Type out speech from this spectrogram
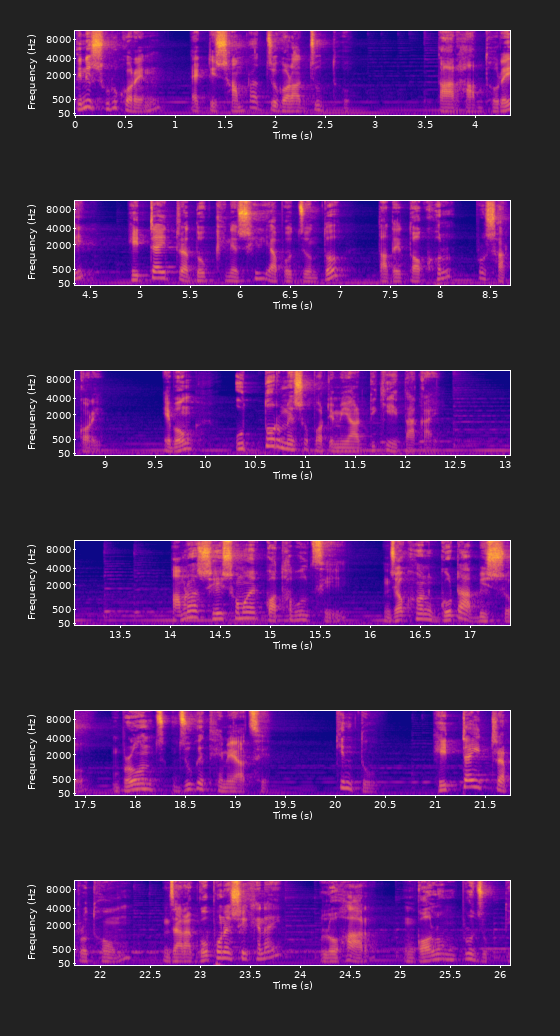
তিনি শুরু করেন একটি সাম্রাজ্য গড়ার যুদ্ধ। তার হাত ধরেই হিট্টাইটরা দক্ষিণে সিরিয়া পর্যন্ত তাদের দখল প্রসার করে এবং উত্তর মেসোপটেমিয়ার দিকে তাকায়। আমরা সেই সময়ের কথা বলছি যখন গোটা বিশ্ব ব্রোঞ্জ যুগে থেমে আছে। কিন্তু হিট্টাইটরা প্রথম, যারা গোপনে শিখে নেয়, লোহার গলন প্রযুক্তি।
